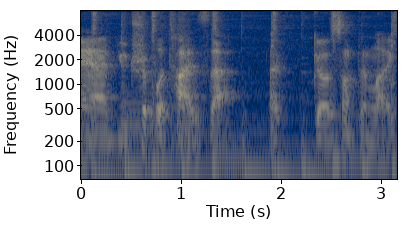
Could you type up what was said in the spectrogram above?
and you tripletize that. That goes something like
